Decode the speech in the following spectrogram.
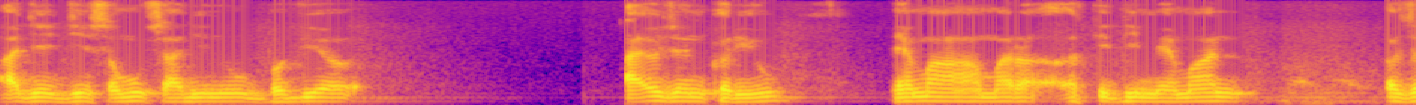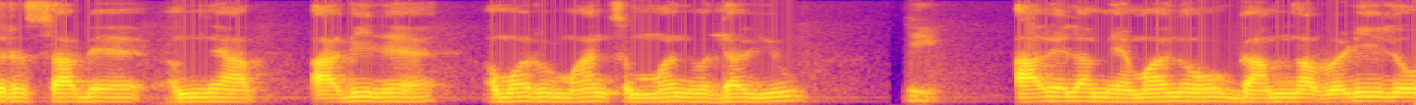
આજે જે સમૂહ શાદીનું ભવ્ય આયોજન કર્યું. એમાં અમારા અતિથિ મહેમાન હજરત સાહેબે અમને આપ- આવીને અમારું માન સન્માન વધાવ્યું. આવેલા મહેમાનો ગામના વડીલો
